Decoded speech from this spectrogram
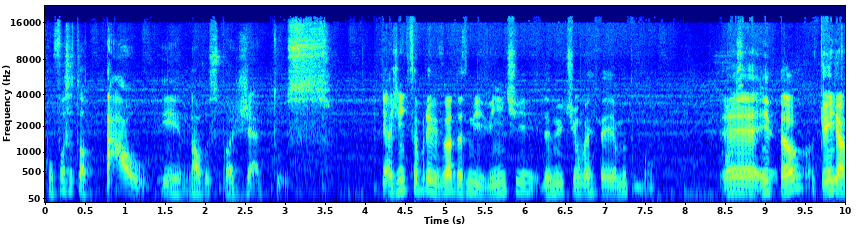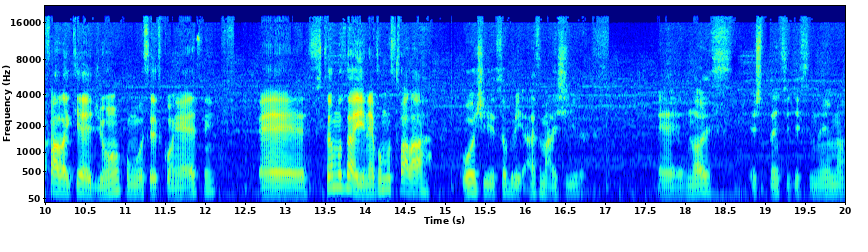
com força total e novos projetos. E a gente sobreviveu a 2020, 2021 vai ser muito bom. É, então, quem já fala aqui é John, como vocês conhecem. É, estamos aí, né? Vamos falar hoje sobre as magias. É, nós, estudantes de cinema,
